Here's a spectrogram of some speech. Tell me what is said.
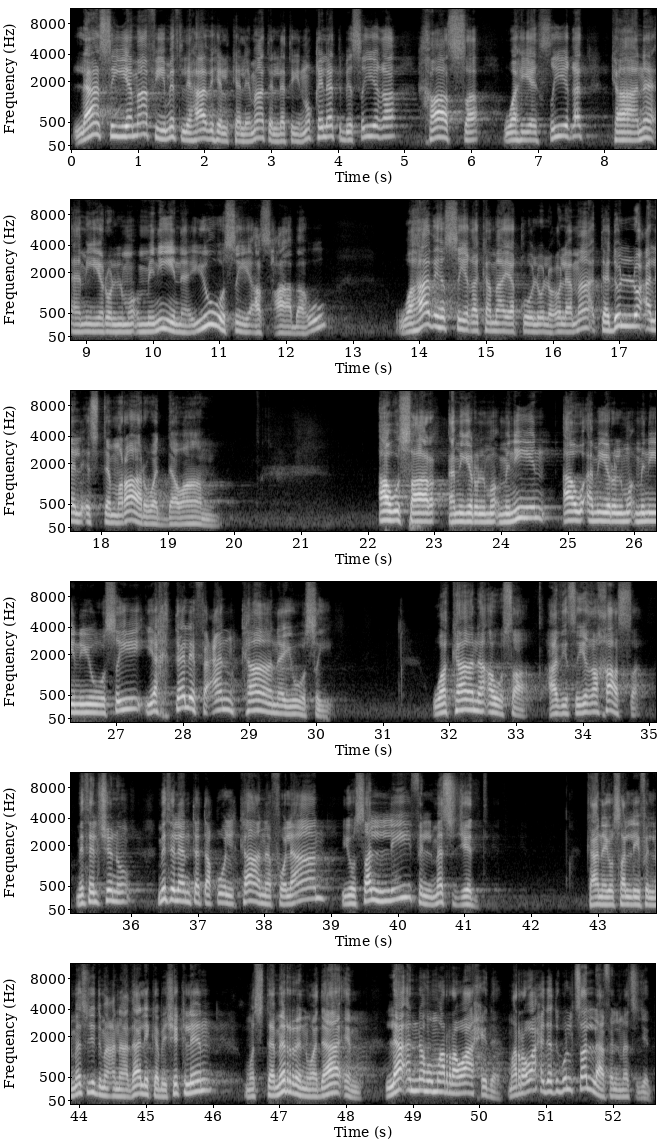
لا سيما في مثل هذه الكلمات التي نقلت بصيغة خاصة وهي صيغة كان أمير المؤمنين يوصي أصحابه. وهذه الصيغة كما يقول العلماء تدل على الاستمرار والدوام. أو صار أمير المؤمنين أو أمير المؤمنين يوصي يختلف عن كان يوصي. وكان أوصى. هذه صيغة خاصة. مثل شنو؟ مثل أنت تقول كان فلان يصلي في المسجد. كان يصلي في المسجد معنى ذلك بشكل مستمر ودائم. لا أنه مرة واحدة. مرة واحدة تقول صلى في المسجد.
